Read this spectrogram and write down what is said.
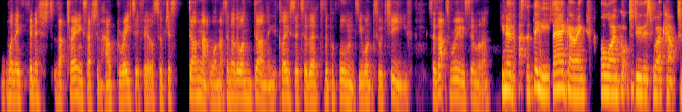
when they finished that training session how great it feels to have just done that one. That's another one done and get closer to the to the performance you want to achieve. So that's really similar you know, that's the thing. If they're going, oh, I've got to do this workout to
